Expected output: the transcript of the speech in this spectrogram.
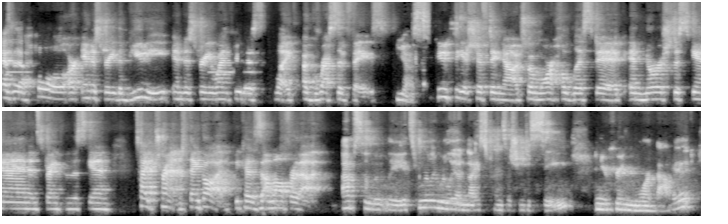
as a whole, our industry, the beauty industry, went through this like aggressive phase. Yes. You see it shifting now to a more holistic and nourish the skin and strengthen the skin type trend. Thank God, because I'm all for that. Absolutely. It's really, really a nice transition to see, and you're hearing more about it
